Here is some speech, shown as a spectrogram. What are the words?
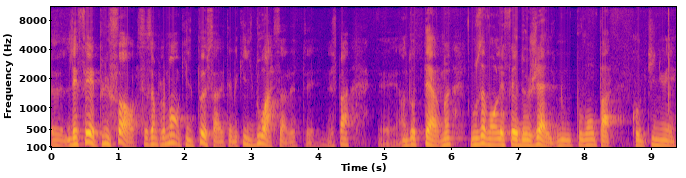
euh, l'effet est plus fort. C'est simplement qu'il peut s'arrêter, mais qu'il doit s'arrêter, n'est-ce pas? Euh, En d'autres termes, nous avons l'effet de gel. Nous ne pouvons pas continuer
